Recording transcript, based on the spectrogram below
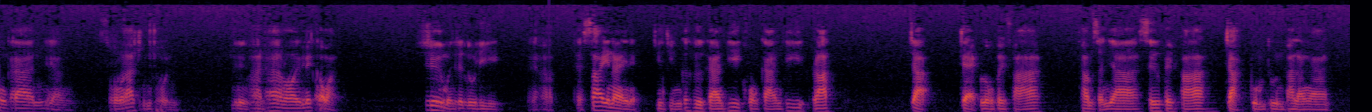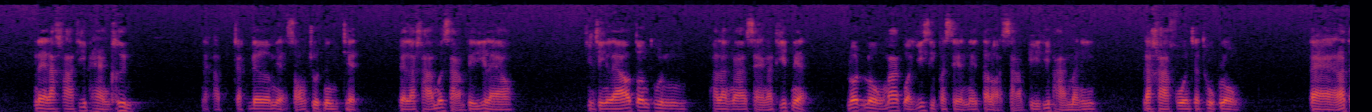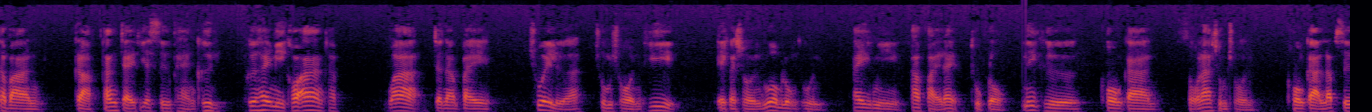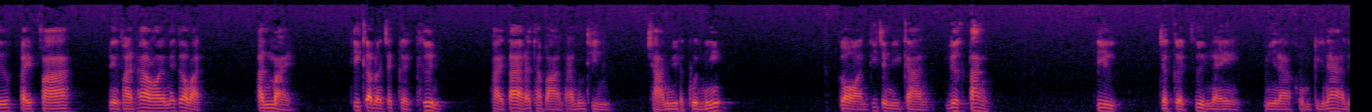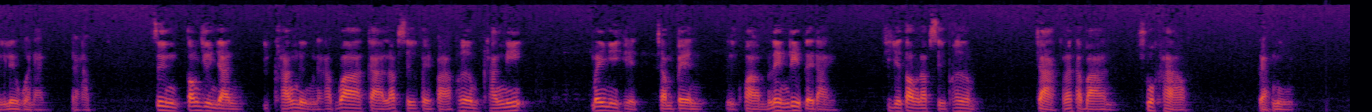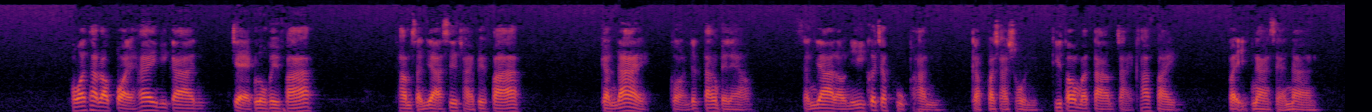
รงการอย่างโซล่าร์ชุมชน 1,500 เมกะวัตต์ ชื่อเหมือนจะดูดีนะครับ แต่ไส้ในเนี่ยจริง ๆ ก็คือการที่โครงการที่รัฐจะแจกโรงไฟฟ้าทำสัญญาซื้อไฟฟ้าจากกลุ่มทุนพลังงาน ในราคาที่แพงขึ้นนะครับ จากเดิมเนี่ย 2.17 เป็นราคาเมื่อ 3 ปีที่แล้ว จริง ๆ แล้วต้นทุนพลังงานแสงอาทิตย์เนี่ยลดลงมากกว่า 20%ในตลอด 3 ปีที่ผ่านมานี้ ราคาควรจะถูกลง แต่รัฐบาลกลับตั้งใจที่จะซื้อแพงขึ้น พื่อให้มีข้ออ้างครับ ว่าจะนำไปช่วยเหลือชุมชนที่เอกชนร่วมลงทุนให้มีค่าไฟได้ถูกลง นี่คือโครงการโซล่าชุมชน โครงการรับซื้อไฟฟ้า 1,500 เมกะวัตต์อันใหม่ ที่กำลังจะเกิดขึ้นภายใต้รัฐบาลอนุทิน ชาญวีรกุลนี้ ก่อนที่จะมีการเลือกตั้ง ที่จะเกิดขึ้นในมีนาคมปีหน้าหรือเร็วกว่านั้นนะครับ ซึ่งต้องยืนยันอีกครั้งหนึ่งนะครับ ว่าการรับซื้อไฟฟ้าเพิ่มครั้งนี้ ไม่มีเหตุจำเป็นหรือความเร่งรีบใด ๆ ที่จะต้องรับซื้อเพิ่มจากรัฐบาลชั่วคราวแบบนี้ เพราะว่าถ้าเราปล่อยให้มีการแจกโรงไฟฟ้าทำสัญญาซื้อขายไฟฟ้า กันได้ก่อนเลือกตั้งไปแล้ว สัญญาเหล่านี้ก็จะผูกพันกับประชาชนที่ต้องมาตามจ่ายค่าไฟไปอีกนานแสนนาน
